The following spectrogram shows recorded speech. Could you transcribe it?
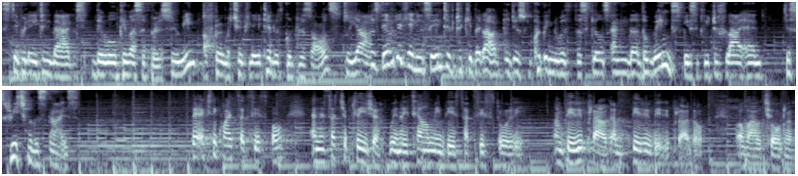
stipulating that they will give us a bursary after we matriculated with good results. So yeah, it's definitely an incentive to keep it up and just equipping me with the skills and the, the wings basically to fly and just reach for the skies. They're actually quite successful, and it's such a pleasure when they tell me their success story. I'm very proud. I'm very, very proud of, of our children.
